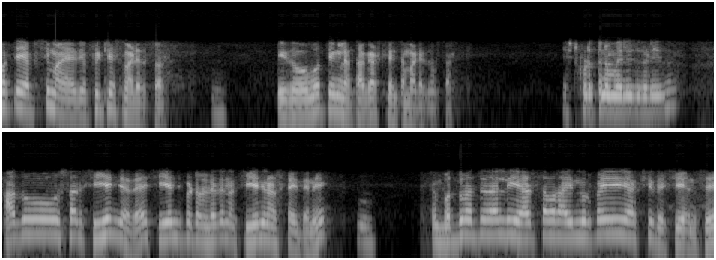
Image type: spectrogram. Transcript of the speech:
ಮತ್ತೆ ಎಫ್ ಸಿ ಮಾಡಿ ಫಿಟ್ನೆಸ್ ಮಾಡಿರಿ ಸರ್. ಇದು ಹೋದ ತಿಂಗಳಂತ ಆಗಸ್ಟ್ಲಿಂತ ಮಾಡಿದ್ರು ಸರ್. ಎಷ್ಟು ಕೊಡುತ್ತೆ ನಮ್ಮ ಮೈಲೇಜ್ ಗಾಡಿ ಇದು? ಅದು ಸರ್ ಸಿ ಎನ್ ಜಿ ಅದೇ. ಸಿ ಎನ್ ಜಿ ಪೆಟ್ರೋಲ್ ಇದೆ ನಾನು ಸಿ ಎನ್ ಜಿ ನಡೆಸ್ತಾ ಇದ್ದೀನಿ. ಹ್ಞೂ ಎರಡ್ ಸಾವಿರ ಐನೂರು ರೂಪಾಯಿ ಹಾಕ್ಸಿದೆ ಸಿ ಎನ್ ಸಿ.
